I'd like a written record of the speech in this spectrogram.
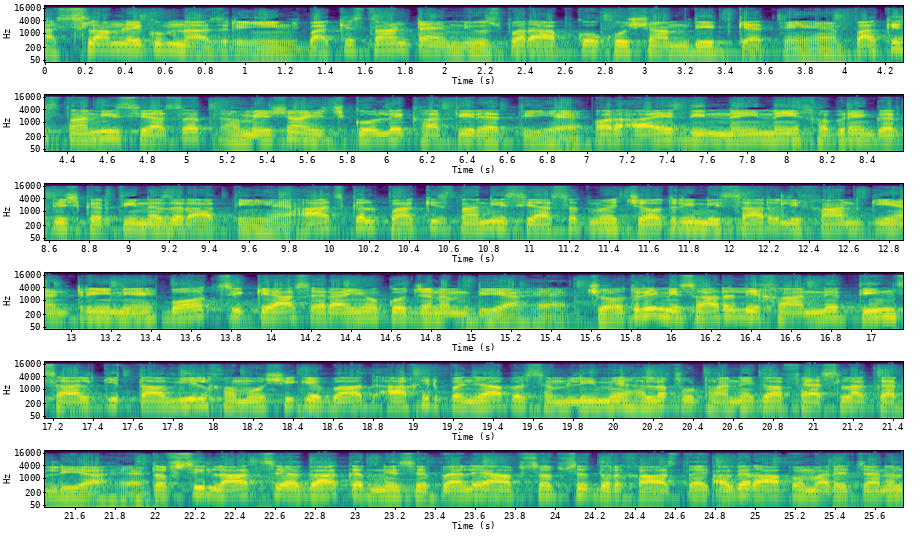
वालेकुम नाजरीन। पाकिस्तान टाइम न्यूज़ पर आपको खुश आमदीद कहते हैं। पाकिस्तानी सियासत हमेशा हिचकोले खाती रहती है और आए दिन नई नई खबरें गर्दिश करती नज़र आती हैं। आजकल पाकिस्तानी सियासत में चौधरी निसार अली खान की एंट्री ने बहुत सी क्या सराइयों को जन्म दिया है। चौधरी निसार अली खान ने तीन साल की तावील खामोशी के बाद आखिर पंजाब असम्बली में हलफ उठाने का फैसला कर लिया है। तफसीलात से आगाह करने से पहले आप सबसे दरखास्त है। अगर आप हमारे चैनल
